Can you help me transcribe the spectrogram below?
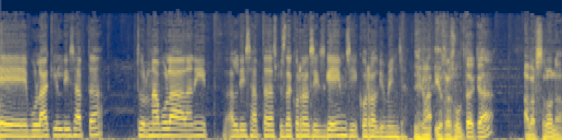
Eh, volar aquí el dissabte, tornar a volar a la nit el dissabte després de córrer els X Games i córrer el diumenge. I, clar, i resulta que a Barcelona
